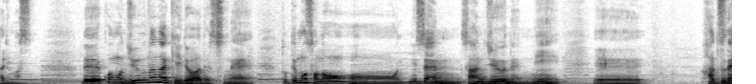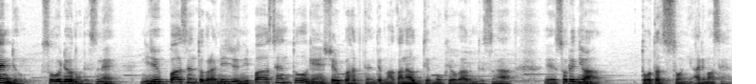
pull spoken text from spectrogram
あります。でこの17機ではですねとてもその2030年に、えー、発電量総量のですね20%から22%を原子力発電で賄うっていう目標があるんですがそれには到達しそうにありません。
